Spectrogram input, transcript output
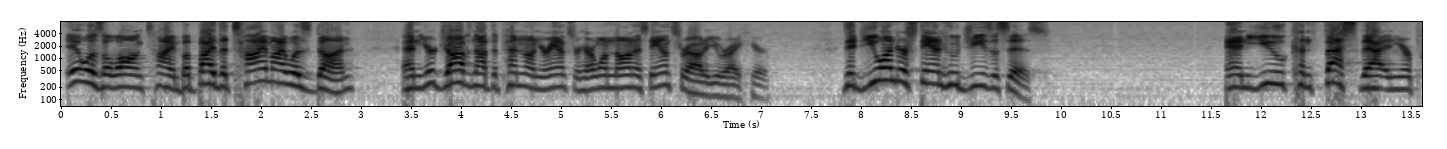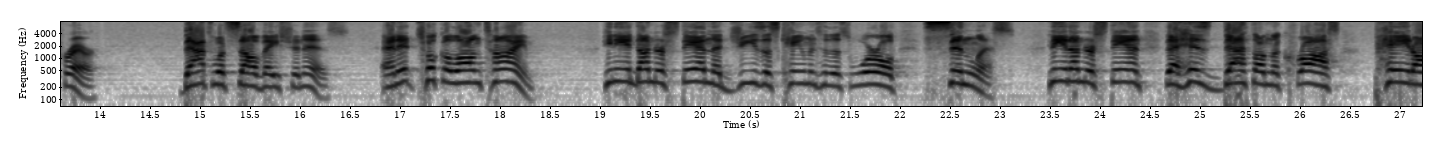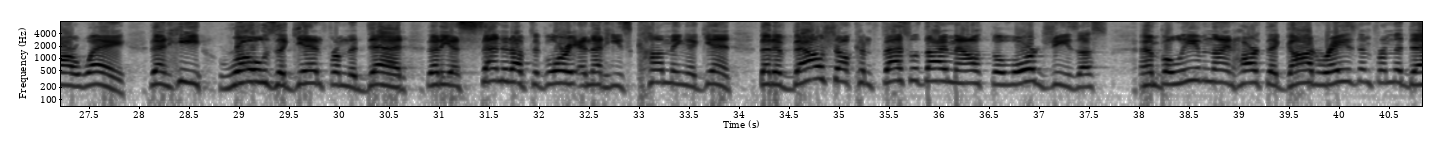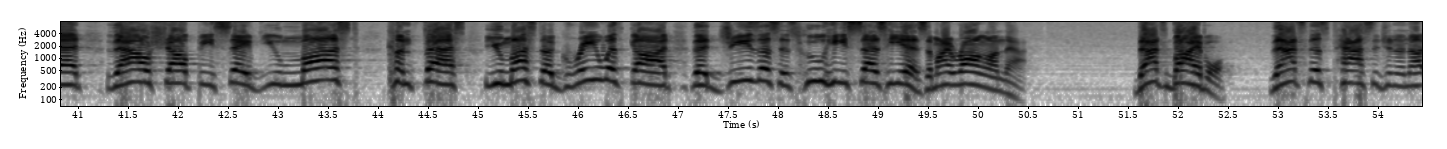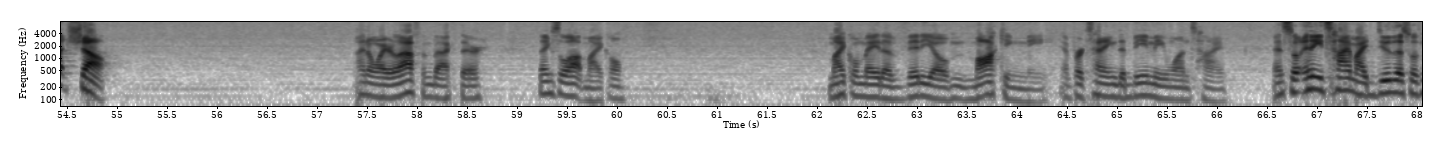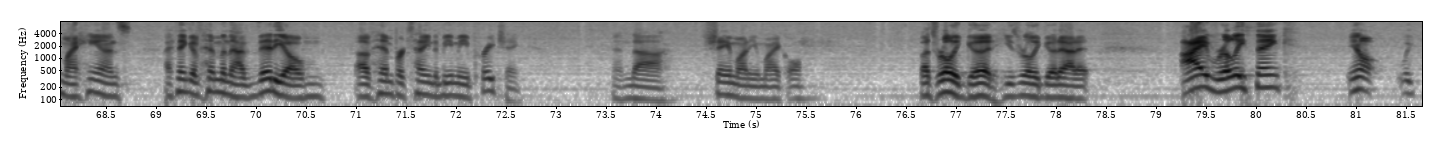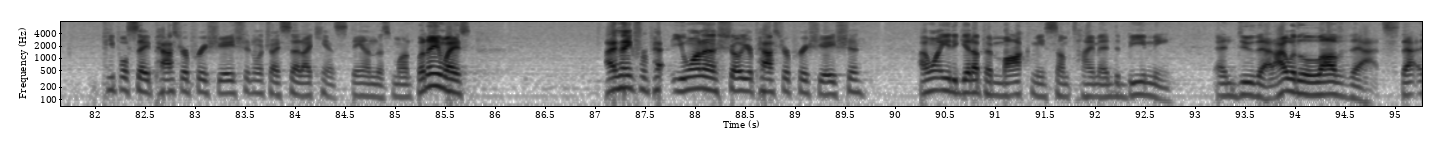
It was a long time. But by the time I was done, and your job's not dependent on your answer here. I want an honest answer out of you right here. Did you understand who Jesus is? And you confess that in your prayer. That's what salvation is. And it took a long time. He needed to understand that Jesus came into this world sinless. He needed to understand that his death on the cross paid our way, that he rose again from the dead, that he ascended up to glory, and that he's coming again. That if thou shalt confess with thy mouth the Lord Jesus, and believe in thine heart that God raised him from the dead, thou shalt be saved. You must confess, you must agree with God that Jesus is who he says he is. Am I wrong on that? That's Bible. That's this passage in a nutshell. I know why you're laughing back there. Thanks a lot, Michael. Michael made a video mocking me and pretending to be me one time. And so anytime I do this with my hands, I think of him in that video of him pretending to be me preaching. And uh, shame on you, Michael. but it's really good. He's really good at it. I really think, you know, we, people say pastor appreciation, which I said I can't stand this month. But, anyways, I think for pa- you want to show your pastor appreciation, I want you to get up and mock me sometime and to be me and do that. I would love that. That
